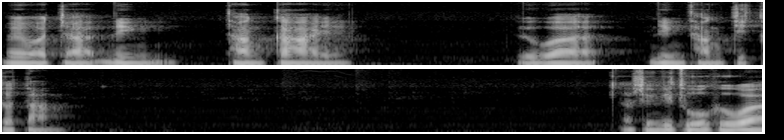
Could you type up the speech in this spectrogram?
ไม่ว่าจะนิ่งทางกาย หรือว่านิ่งทางจิตก็ตาม สิ่งที่ถูกคือว่า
